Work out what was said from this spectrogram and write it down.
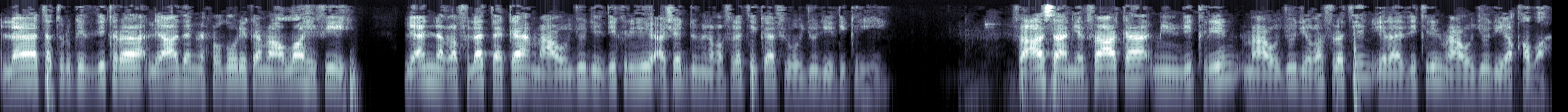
لا تترك الذكر لعدم حضورك مع الله فيه لأن غفلتك مع وجود ذكره أشد من غفلتك في وجود ذكره. فعسى أن يرفعك من ذكر مع وجود غفلة إلى ذكر مع وجود يقظة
